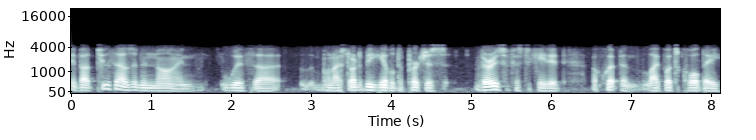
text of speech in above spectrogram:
about 2009, with uh, when I started being able to purchase very sophisticated equipment, like what's called a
